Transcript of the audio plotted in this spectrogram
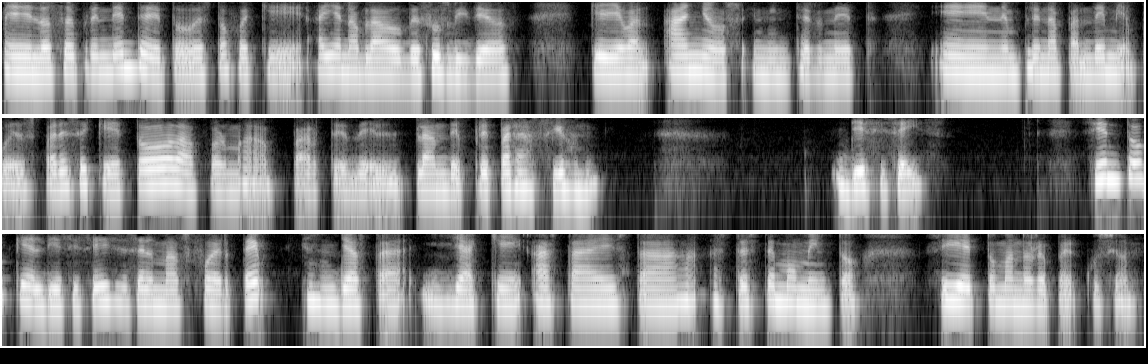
Eh, lo sorprendente de todo esto fue que hayan hablado de esos videos que llevan años en internet en, en plena pandemia, pues parece que toda forma parte del plan de preparación. 16. Siento que el 16 es el más fuerte, ya está, ya que hasta, esta, hasta este momento sigue tomando repercusión,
